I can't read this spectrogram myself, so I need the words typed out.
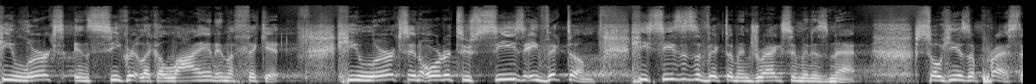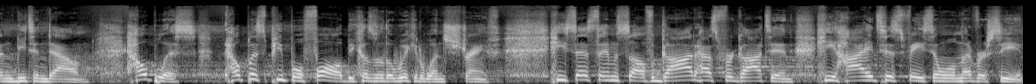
He lurks in secret like a lion in a thicket. He lurks in order to seize a victim. He seizes a victim and drags him in his net. So he is oppressed and beaten down. Helpless, helpless people fall because of the wicked one's strength. He says to himself, God has forgotten. He hides his face and will never see.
